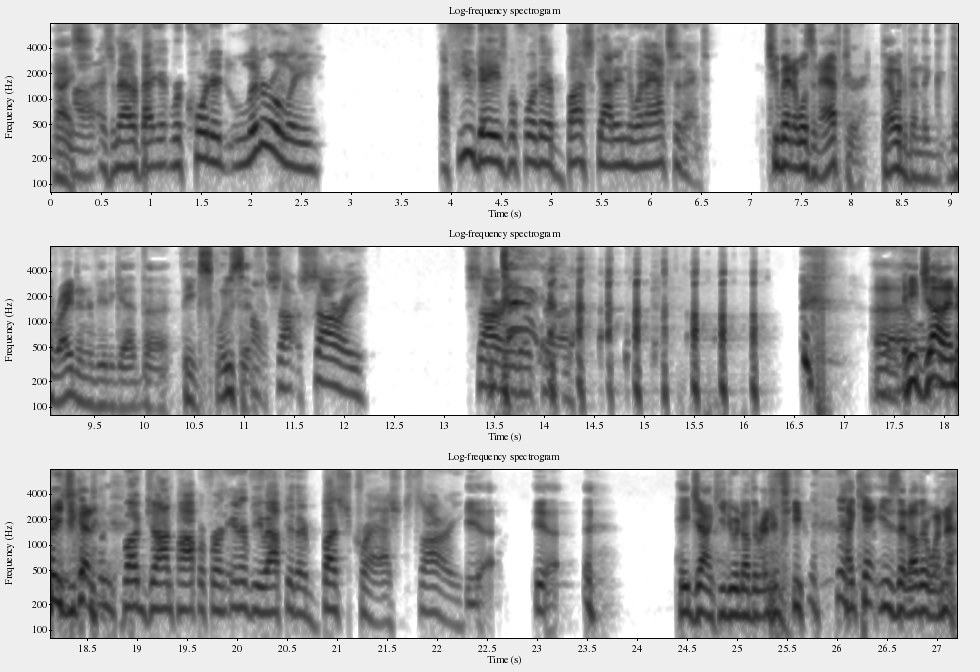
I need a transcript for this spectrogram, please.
Nice. Uh, as a matter of fact, it recorded literally a few days before their bus got into an accident. Too bad it wasn't after. That would have been the the right interview to get the the exclusive. Oh, so- sorry, sorry. That, uh, Uh, hey, John, I know you got. bug John Popper for an interview after their bus crashed. Sorry. Yeah, yeah. Hey, John, can you do another interview? I can't use that other one now.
